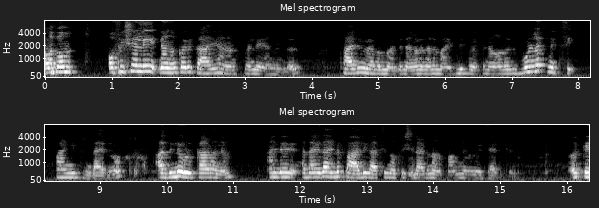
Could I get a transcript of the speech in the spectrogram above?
അപ്പം ഒഫീഷ്യലി ഞങ്ങൾക്കൊരു കാര്യം അനൗൺസ്മെന്റ് ചെയ്യാനുണ്ട്. കാര്യം വേറൊന്നുമല്ല ഞങ്ങൾ ഇന്നലെ മൈജിയിൽ പോയപ്പോൾ ഞങ്ങൾ ഒരു ബുള്ളറ്റ് മിക്സി വാങ്ങിയിട്ടുണ്ടായിരുന്നു. അതിന്റെ ഉദ്ഘാടനം അതിന്റെ അതായത് അതിന്റെ പാൽ കാച്ചിന്ന് ഒഫീഷ്യലായിട്ട് നടത്താമെന്ന് ഞങ്ങൾ വിചാരിക്കുന്നു. ഓക്കെ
